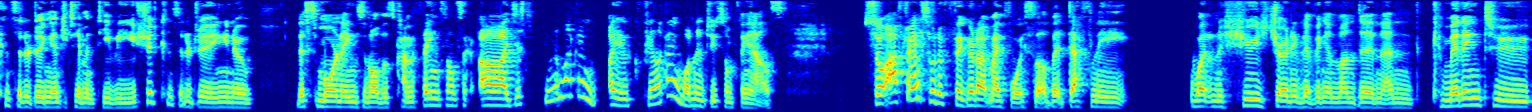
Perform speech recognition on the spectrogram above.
consider doing entertainment TV. You should consider doing, you know, this mornings and all those kind of things. And I was like, oh, I just feel like I, I feel like I want to do something else. So after I sort of figured out my voice a little bit, definitely went on a huge journey living in London and committing to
